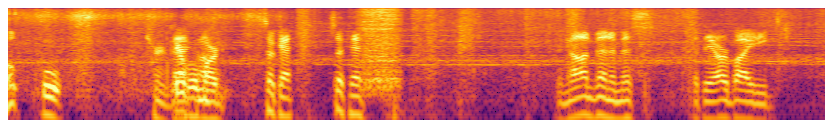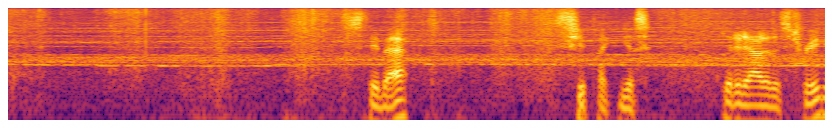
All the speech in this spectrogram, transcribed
Oh, Oh, turn back. On. Mark. It's okay. It's okay. They're non-venomous, but they are biting. Stay back. See if I can just get it out of this tree.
